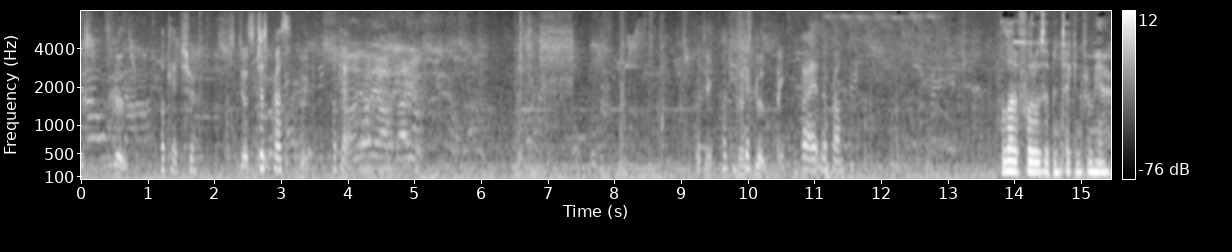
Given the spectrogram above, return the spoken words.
is, is good. Okay, sure. Just Just press. quick. Okay. Okay. Okay, That's here. good. Thanks. All right, no problem. A lot of photos have been taken from here.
